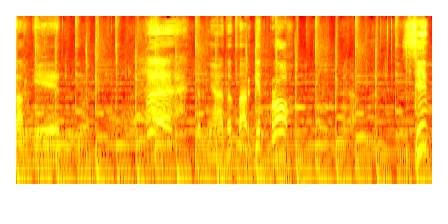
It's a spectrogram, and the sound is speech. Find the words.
target. Ah, ternyata target bro. Sip.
